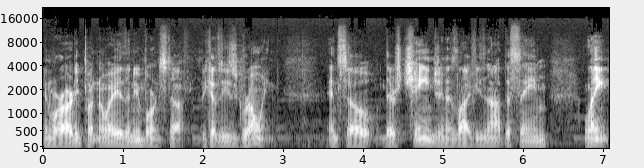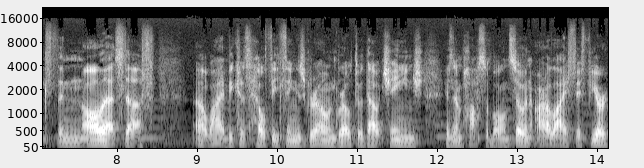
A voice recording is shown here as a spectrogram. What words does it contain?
and we're already putting away the newborn stuff because he's growing. And so there's change in his life. He's not the same length and all that stuff. Uh, why? Because healthy things grow, and growth without change is impossible. And so, in our life, if you're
